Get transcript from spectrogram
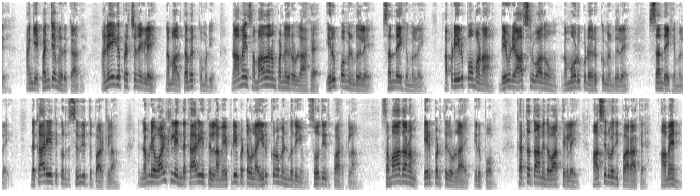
அங்கே பஞ்சம் இருக்காது. அநேக பிரச்சனைகளை நம்மால் தவிர்க்க முடியும். நாமே சமாதானம் பண்ணுகிறவர்களாக இருப்போம் என்பதிலே சந்தேகமில்லை. அப்படி இருப்போமானால் தேவனுடைய ஆசிர்வாதமும் நம்மோடு கூட இருக்கும் என்பதிலே சந்தேகமில்லை. இந்த காரியத்தை குறித்து சிந்தித்து பார்க்கலாம். நம்முடைய வாழ்க்கையில் இந்த காரியத்தில் நாம் எப்படிப்பட்டவர்களாய் இருக்கிறோம் என்பதையும் சோதித்து பார்க்கலாம். சமாதானம் ஏற்படுத்துகிறவர்களாய் இருப்போம். கர்த்தத்தாம் இந்த வார்த்தைகளை ஆசிர்வதிப்பாராக. அமேன்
